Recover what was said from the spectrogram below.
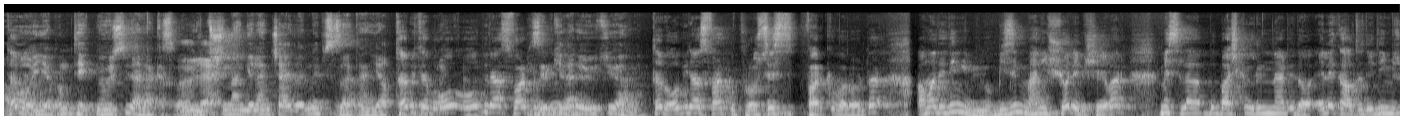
Ama Tabii. o yapım teknolojisiyle alakası var. Öyle. Yurt dışından gelen çayların hepsi zaten yaptı. Tabii tabii o, o biraz farklı. Bizimkiler öğütüyor ama. Tabii o biraz farklı. Proses farkı var orada. Ama dediğim gibi bizim hani şöyle bir şey var. Mesela bu başka ürünlerde de var. Elek altı dediğimiz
